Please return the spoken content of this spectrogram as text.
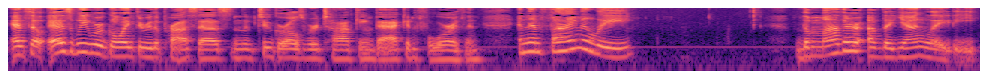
And so as we were going through the process and the two girls were talking back and forth and and then finally the mother of the young lady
